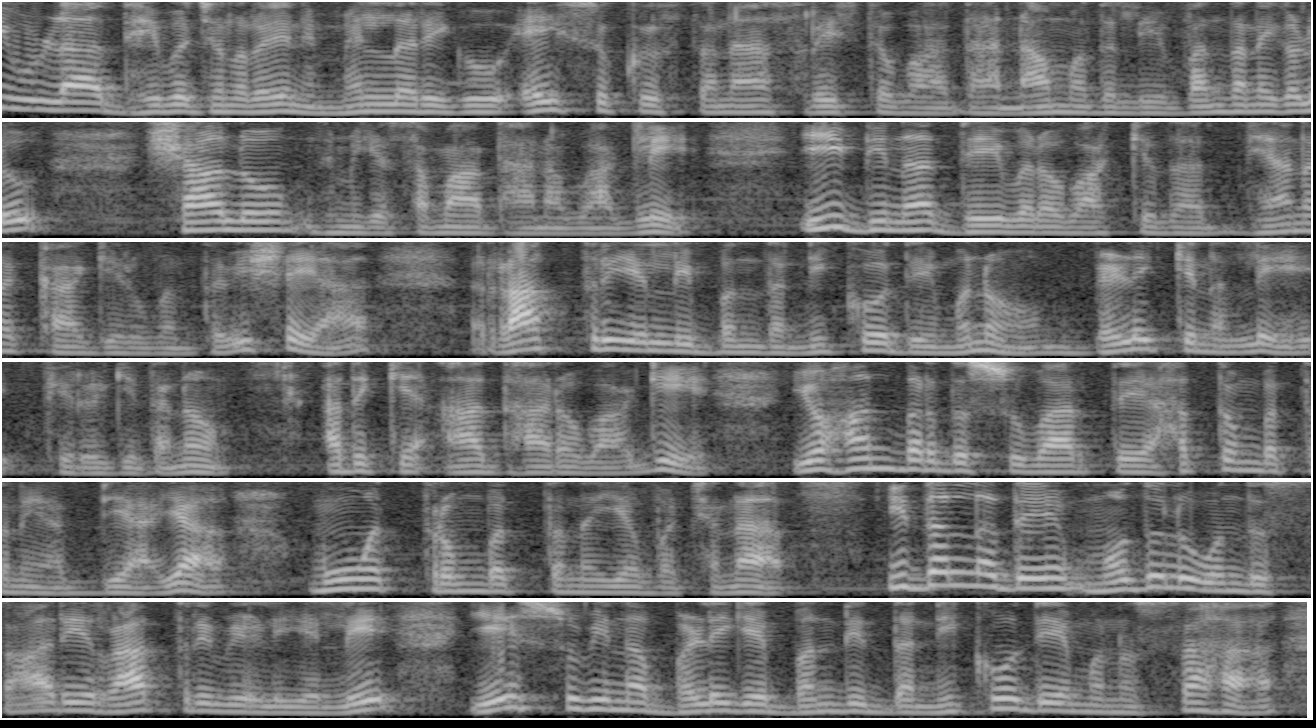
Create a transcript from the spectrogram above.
ಪ್ರೀತಿಯುಳ್ಳ ದೇವಜನರೇ, ನಿಮ್ಮೆಲ್ಲರಿಗೂ ಏಸು ಕ್ರಿಸ್ತನ ಶ್ರೇಷ್ಠವಾದ ನಾಮದಲ್ಲಿ ವಂದನೆಗಳು. ಶಾಲೋ ನಿಮಗೆ ಸಮಾಧಾನವಾಗಲಿ. ಈ ದಿನ ದೇವರ ವಾಕ್ಯದ ಧ್ಯಾನಕ್ಕಾಗಿರುವಂಥ ವಿಷಯ, ರಾತ್ರಿಯಲ್ಲಿ ಬಂದ ನಿಕೋದೇಮನು ಬೆಳಕಿನಲ್ಲಿ ತಿರುಗಿದನು. ಅದಕ್ಕೆ ಆಧಾರವಾಗಿ ಯೋಹಾನ್ ಬರೆದ ಸುವಾರ್ತೆ ಹತ್ತೊಂಬತ್ತನೇ ಅಧ್ಯಾಯ ಮೂವತ್ತೊಂಬತ್ತನೆಯ ವಚನ. ಇದಲ್ಲದೆ ಮೊದಲು ಒಂದು ಸಾರಿ ರಾತ್ರಿ ವೇಳೆಯಲ್ಲಿ ಯೇಸುವಿನ ಬಳಿಗೆ ಬಂದಿದ್ದ ನಿಕೋದೇಮನು ಸಹ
